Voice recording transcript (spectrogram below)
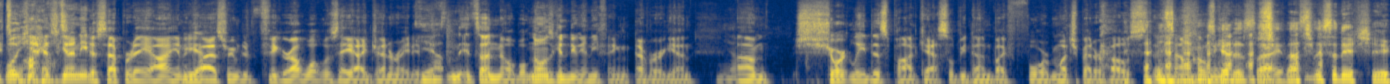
it's well, yeah, it's going to need a separate AI in a Yeah. classroom to figure out what was AI generated. Yeah. It's, it's unknowable. No one's going to do anything ever again. Yep. Um, shortly, this podcast will be done by four much better hosts that sound I was going to say that's it's an issue.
